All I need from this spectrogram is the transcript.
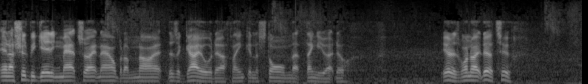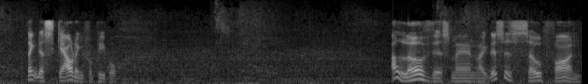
And I should be getting mats right now, but I'm not. There's a guy over there, I think, in the storm, that thingy right there. Yeah, there's one right there, too. I think they're scouting for people. I love this, man. Like, this is so fun.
